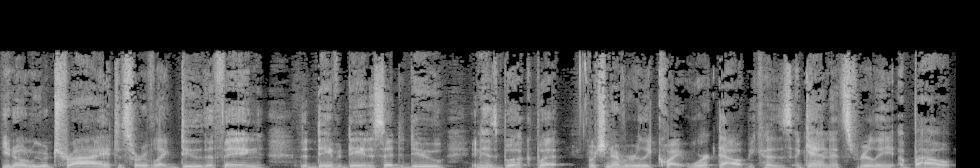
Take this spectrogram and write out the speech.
You know, and we would try to sort of like do the thing that David Deida said to do in his book, but which never really quite worked out because again, it's really about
